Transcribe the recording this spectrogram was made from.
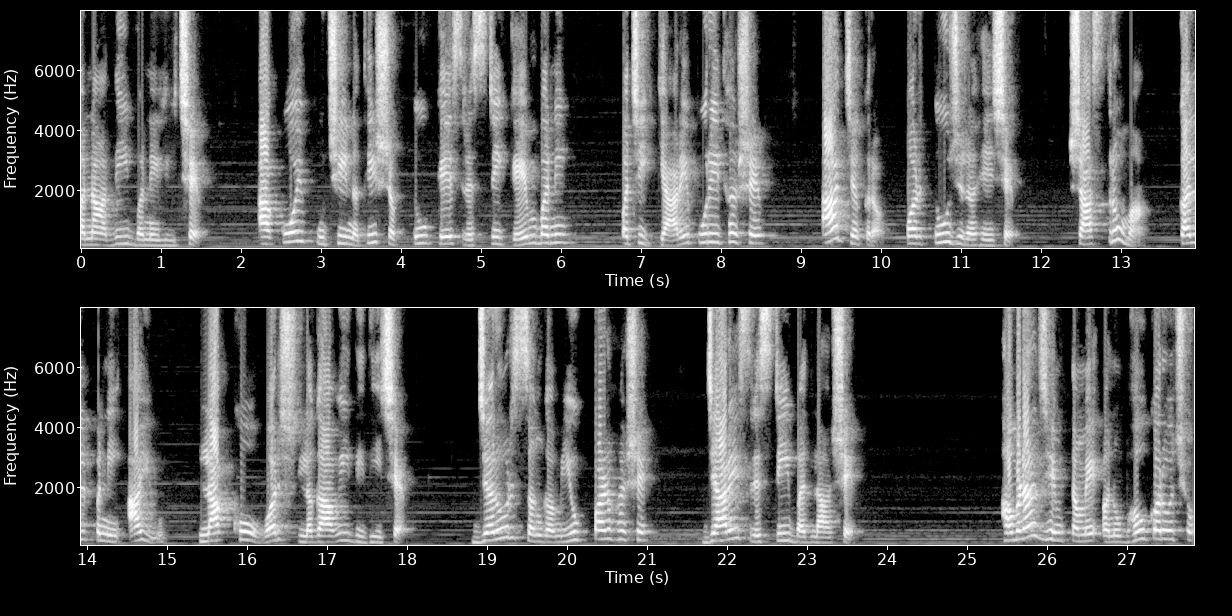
અનાદિ બનેલી છે. આ કોઈ પૂછી નથી શકતું કે સૃષ્ટિ કેમ બની? પછી ક્યારે પૂરી થશે? આ ચક્ર ફરતું જ રહે છે. શાસ્ત્રોમાં કલ્પની આયુ લાખો વર્ષ લગાવી દીધી છે. જરૂર સંગમ યુગ પણ હશે, જ્યારે સૃષ્ટિ બદલાશે. હમણાં જેમ તમે અનુભવ કરો છો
